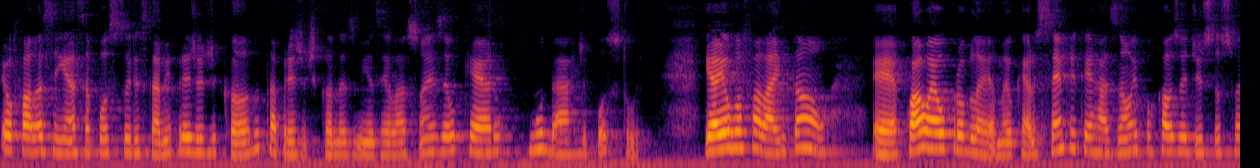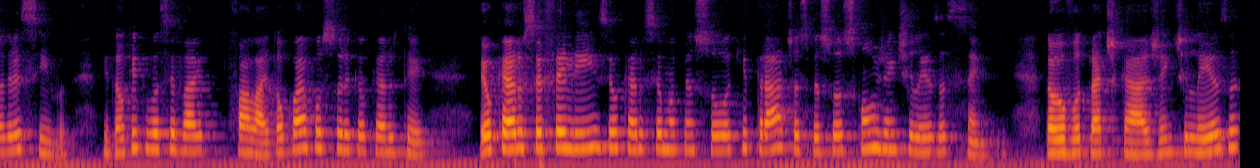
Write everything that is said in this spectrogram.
eu falo assim, essa postura está me prejudicando, está prejudicando as minhas relações, eu quero mudar de postura. E aí eu vou falar, então, é, qual é o problema? Eu quero sempre ter razão e por causa disso eu sou agressiva. Então o que, que você vai falar? Então qual é a postura que eu quero ter? Eu quero ser feliz, eu quero ser uma pessoa que trate as pessoas com gentileza sempre. Então eu vou praticar a gentileza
